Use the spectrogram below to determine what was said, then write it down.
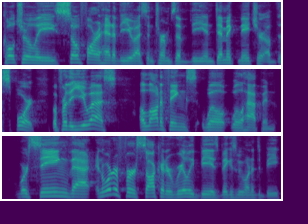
culturally so far ahead of the US in terms of the endemic nature of the sport. But for the US, a lot of things will will happen. We're seeing that in order for soccer to really be as big as we want it to be,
